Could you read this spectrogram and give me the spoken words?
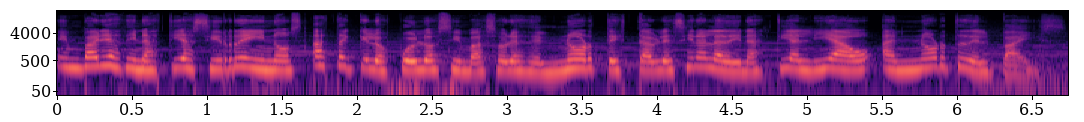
en varias dinastías y reinos hasta que los pueblos invasores del norte establecieran la dinastía Liao al norte del país.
